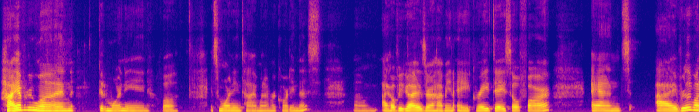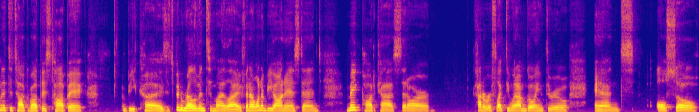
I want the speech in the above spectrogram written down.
Hi, everyone. Good morning. Well, it's morning time when I'm recording this. Um, I hope you guys are having a great day so far. And I really wanted to talk about this topic because it's been relevant to my life. And I want to be honest and make podcasts that are kind of reflecting what I'm going through and also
